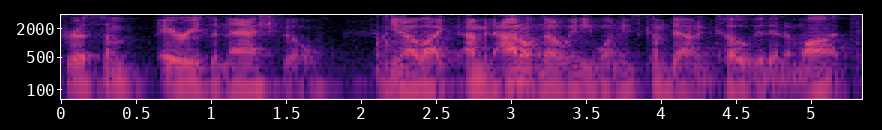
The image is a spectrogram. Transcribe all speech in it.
Chris, some areas of Nashville. You know, like I mean, I don't know anyone who's come down in COVID in a month,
